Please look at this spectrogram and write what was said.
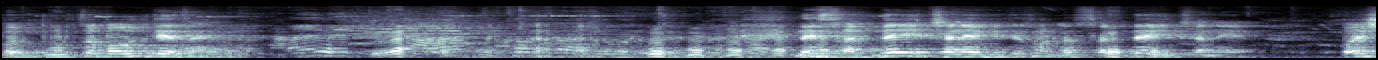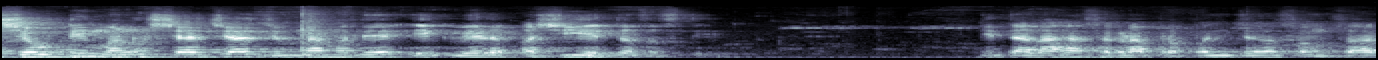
पण पुढचं पाऊल तेच आहे. नाही सध्या इच्छा नाही मी तेच म्हटलं सध्या इच्छा नाही. पण शेवटी मनुष्याच्या जीवनामध्ये एक वेळ अशी येतच असते. की त्याला हा सगळा प्रपंच संसार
